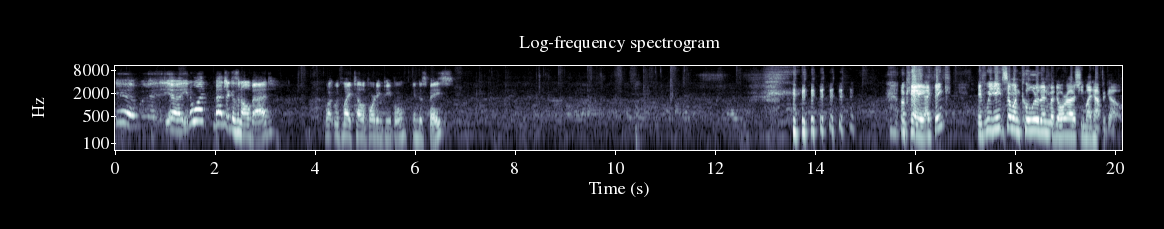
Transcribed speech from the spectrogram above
Yeah, uh, yeah. You know what? Magic isn't all bad. What with my teleporting people into space? okay, I think if we meet someone cooler than Madora, she might have to go.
